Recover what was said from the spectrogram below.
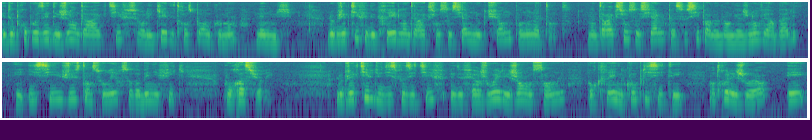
est de proposer des jeux interactifs sur les quais des transports en commun la nuit. L'objectif est de créer de l'interaction sociale nocturne pendant l'attente. L'interaction sociale passe aussi par le langage non verbal, et ici, juste un sourire serait bénéfique pour rassurer. L'objectif du dispositif est de faire jouer les gens ensemble pour créer une complicité entre les joueurs et,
